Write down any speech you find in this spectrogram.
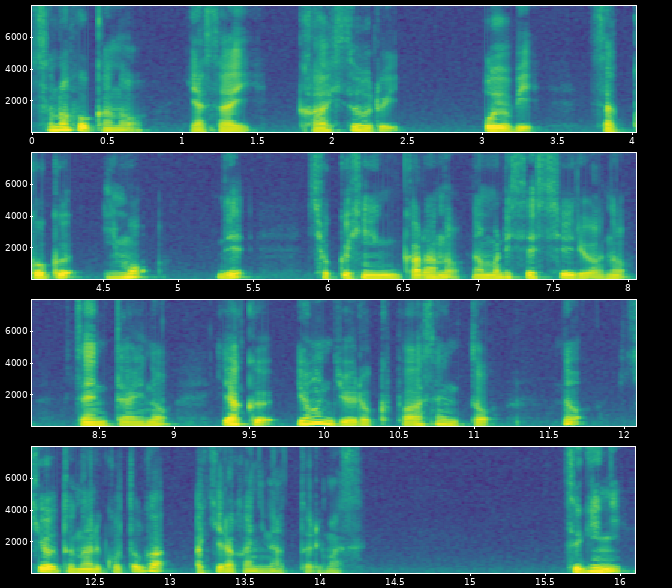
その他の野菜海藻類及び雑穀芋で食品からの鉛摂取量の全体の約46%寄与となることが明らかになっております。次に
